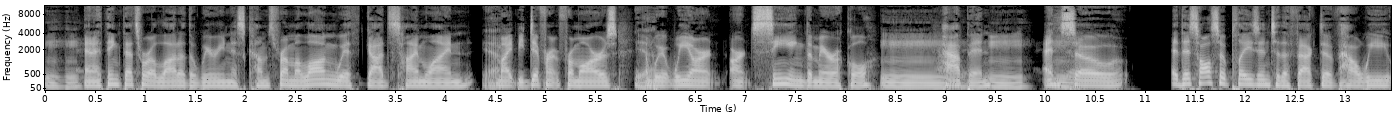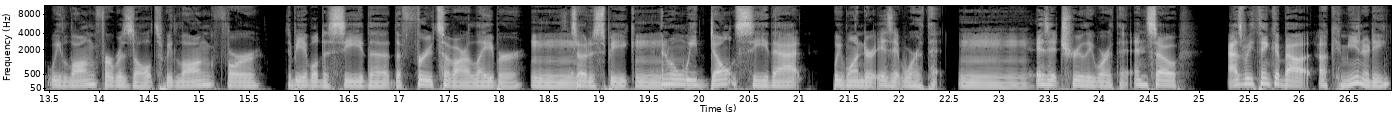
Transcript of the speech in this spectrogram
Mm-hmm. And I think that's where a lot of the weariness comes from, along with God's timeline Yeah. might be different from ours, Yeah. and we we aren't aren't seeing the miracle. Mm, happen. mm, And mm. so this also plays into the fact of how we we long for results. We long for to be able to see the the fruits of our labor, Mm, so to speak. mm, And when we don't see that, we wonder is it worth it? Is it truly worth it? And so as we think about a community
